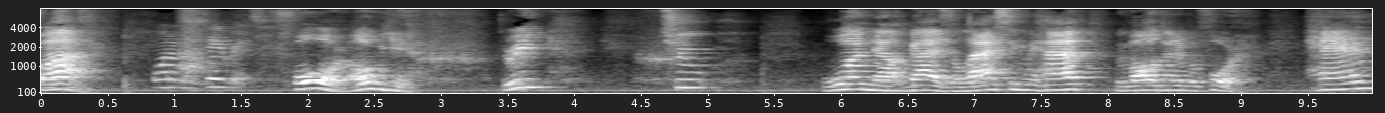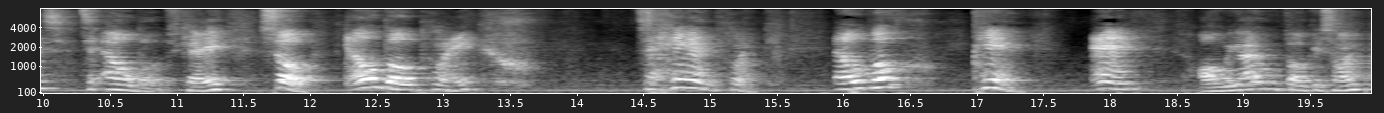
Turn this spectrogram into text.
Five. One of my favorites. Four. Oh, yeah. Three, two, one. Now, guys, the last thing we have, we've all done it before. Hands to elbows, okay? So, elbow plank to hand plank. Elbow, hand. And all we gotta focus on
